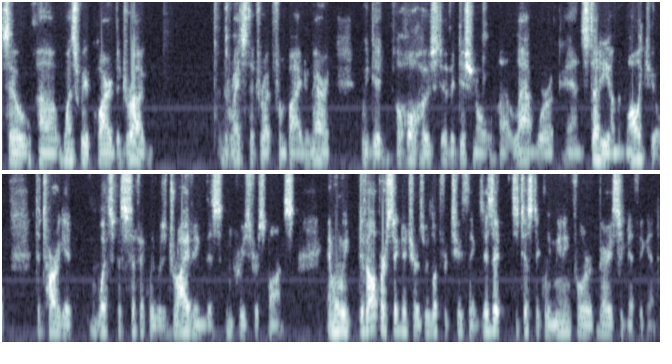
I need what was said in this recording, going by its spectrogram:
So uh, once we acquired the drug, the rights to the drug from Bionumerik, we did a whole host of additional uh, lab work and study on the molecule to target what specifically was driving this increased response. And when we develop our signatures, we look for two things. Is it statistically meaningful or very significant?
